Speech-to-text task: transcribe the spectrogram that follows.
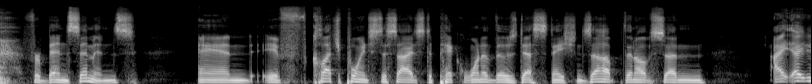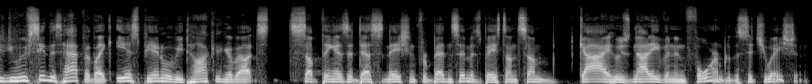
for ben simmons and if ClutchPoints decides to pick one of those destinations up then all of a sudden I, I we've seen this happen. Like ESPN will be talking about something as a destination for Ben Simmons based on some guy who's not even informed of the situation.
